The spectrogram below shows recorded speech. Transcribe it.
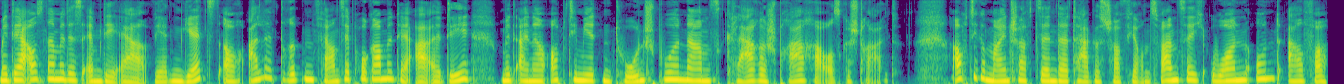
Mit der Ausnahme des MDR werden jetzt auch alle dritten Fernsehprogramme der ARD mit einer optimierten Tonspur namens klare Sprache ausgestrahlt. Auch die Gemeinschaftssender Tagesschau 24, One und Alpha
